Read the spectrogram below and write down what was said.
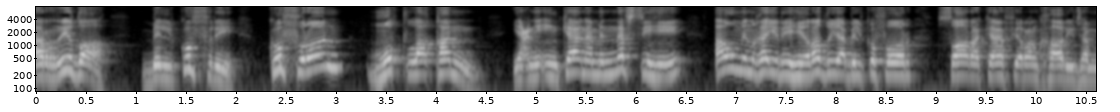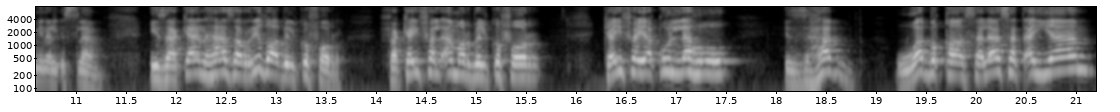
الرضا بالكفر كفر مطلقا. يعني إن كان من نفسه أو من غيره رضي بالكفر صار كافرا خارجا من الإسلام. إذا كان هذا الرضا بالكفر فكيف الأمر بالكفر؟ كيف يقول له اذهب وابقى ثلاثة أيام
